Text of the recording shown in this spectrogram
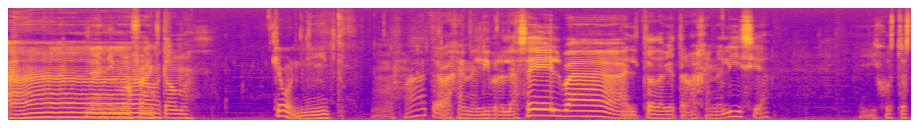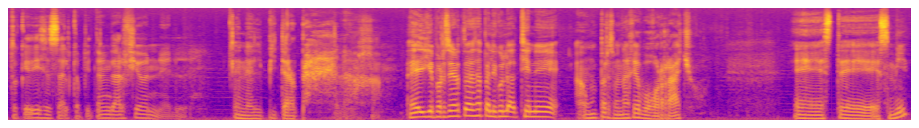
Ah. la animó Frank. Thomas. Qué bonito. Ajá, trabaja en el libro la selva, él todavía trabaja en Alicia. Y justo esto que dices al Capitán Garfio en el... En el Peter Pan. Ajá. Eh, y por cierto, esa película tiene a un personaje borracho. Este Smith.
